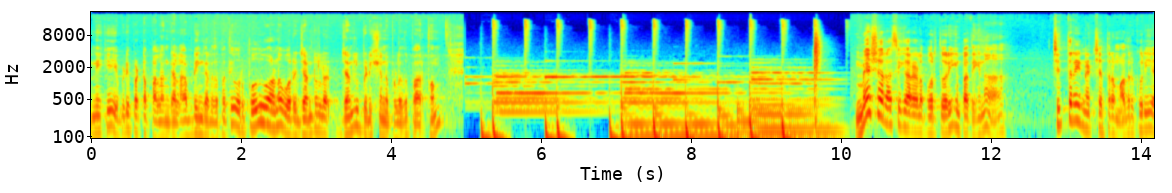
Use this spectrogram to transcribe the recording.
இன்றைக்கி எப்படிப்பட்ட பலன்கள் அப்படிங்கிறத பற்றி ஒரு பொதுவான ஒரு ஜென்ரல் ஜென்ரல் பிடிஷன் இப்பொழுது பார்ப்போம். மேஷ ராசிக்காரர்களை பொறுத்த வரைக்கும் பார்த்தீங்கன்னா சித்திரை நட்சத்திரம் அதற்குரிய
